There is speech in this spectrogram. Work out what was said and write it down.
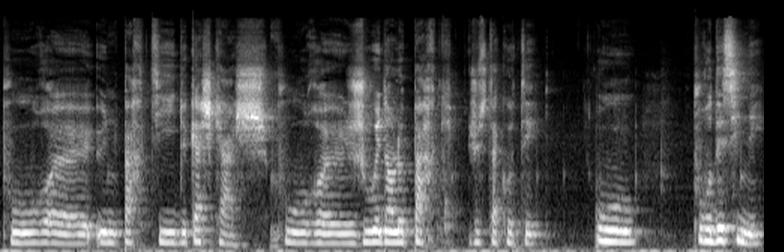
pour euh, une partie de cache-cache, pour jouer dans le parc juste à côté, ou pour dessiner,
